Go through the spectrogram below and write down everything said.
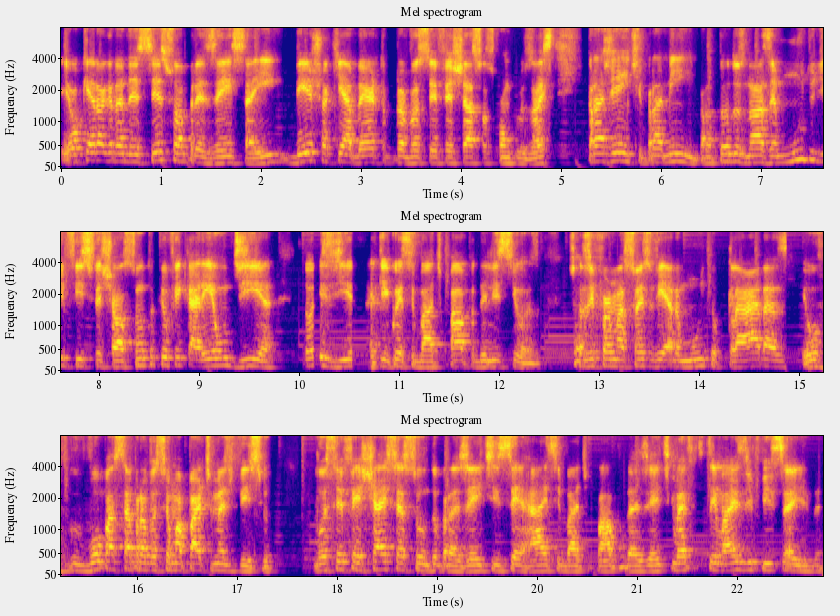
Eu quero agradecer sua presença aí, deixo aqui aberto para você fechar suas conclusões. Para a gente, para mim, para todos nós, é muito difícil fechar o assunto, que eu ficaria um dia, dois dias aqui com esse bate-papo delicioso. Suas informações vieram muito claras. Eu vou passar para você uma parte mais difícil você fechar esse assunto para a gente, encerrar esse bate-papo da gente, que vai ser mais difícil ainda.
